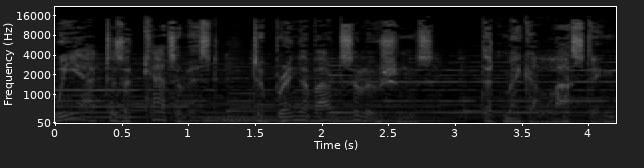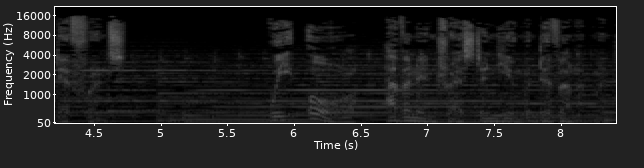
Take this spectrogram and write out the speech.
we act as a catalyst to bring about solutions that make a lasting difference. We all have an interest in human development.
